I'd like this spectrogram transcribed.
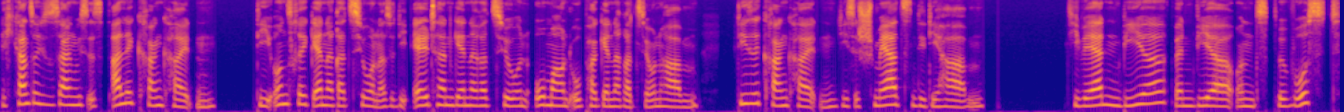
ich kann es euch so sagen, wie es ist. Alle Krankheiten, die unsere Generation, also die Elterngeneration, Oma- und Opa-Generation haben, diese Krankheiten, diese Schmerzen, die die haben, die werden wir, wenn wir uns bewusst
